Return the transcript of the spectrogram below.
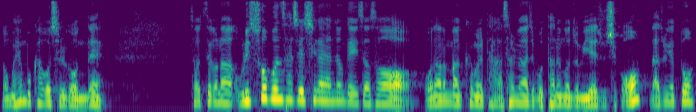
너무 행복하고 즐거운데 자 어쨌거나 우리 수업은 사실 시간이 한정돼 있어서 원하는 만큼을 다 설명하지 못하는 건 좀 이해해 주시고 나중에 또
